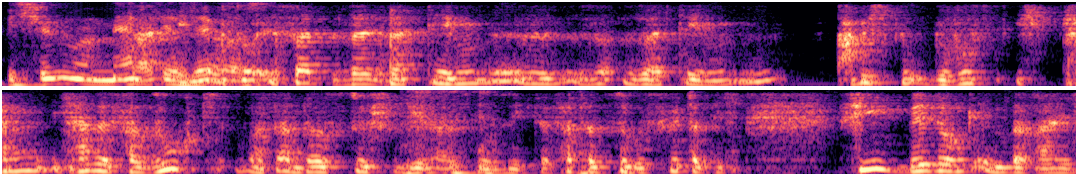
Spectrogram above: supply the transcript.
ich finde, man merkt ja selber. das so ist, seit, seit, seitdem, äh, seitdem habe ich ge- gewusst, ich kann, ich habe versucht, was anderes zu studieren als Musik. Das hat dazu geführt, dass ich viel Bildung im Bereich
